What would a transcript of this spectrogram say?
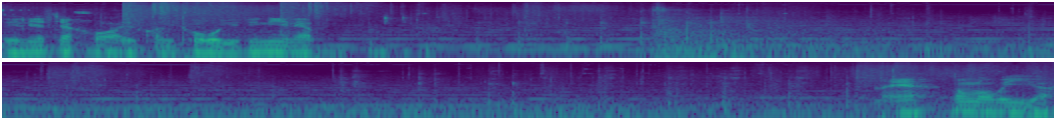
เอเลียสจะคอยคอนโทรลอยู่ที่นี่นะครับ ต้องลงไปอีกเหรอ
